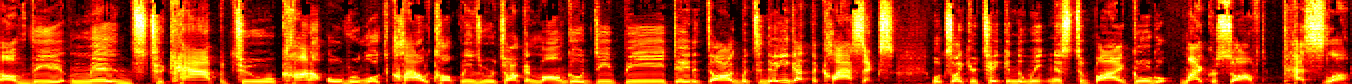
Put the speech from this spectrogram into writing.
of the mids to cap to kind of overlooked cloud companies. We were talking MongoDB, Datadog, but today you got the classics. Looks like you're taking the weakness to buy Google, Microsoft, Tesla.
